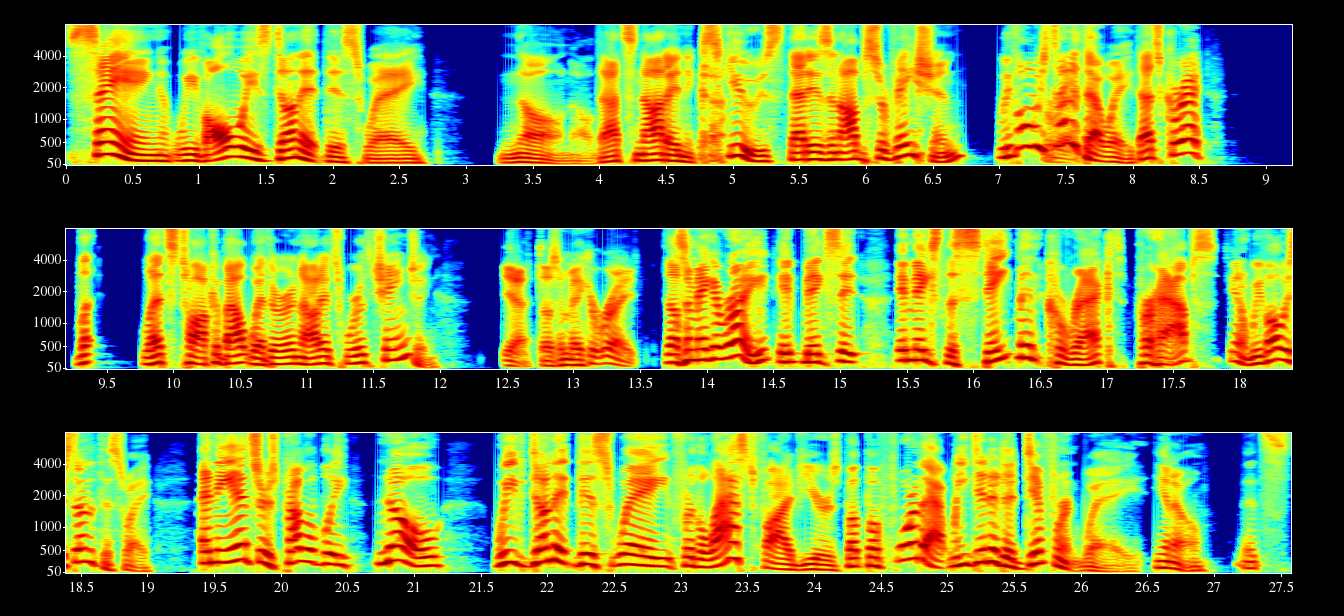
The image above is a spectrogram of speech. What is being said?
saying we've always done it this way, no, no, that's not an excuse. Yeah. That is an observation. We've always correct. done it that way. That's correct. Let, let's talk about whether or not it's worth changing. Yeah, doesn't make it right. Doesn't make it right. It makes it it makes the statement correct, perhaps. You know, we've always done it this way. And the answer is probably no. We've done it this way for the last 5 years, but before that we did it a different way, you know. It's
